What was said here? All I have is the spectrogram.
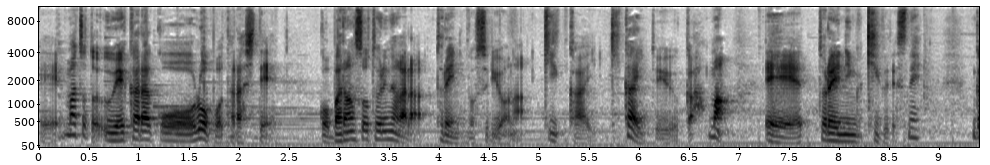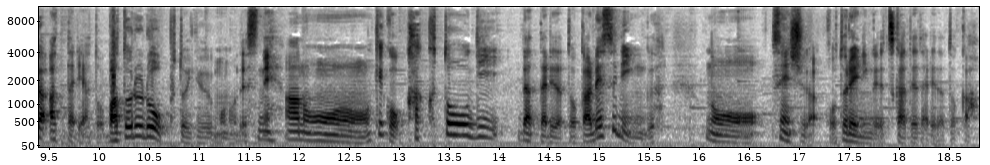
えまあ、ちょっと上からこうロープを垂らしてこうバランスを取りながらトレーニングをするような機械機械というか、まあえ、トレーニング器具ですね。があったりあとバトルロープというものですね、あのー、結構格闘技だったりだとかレスリングの選手がこうトレーニングで使ってたりだとか、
